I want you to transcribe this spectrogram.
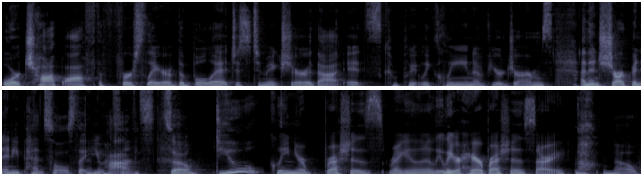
or chop off the first layer of the bullet just to make sure that it's completely clean of your germs. And then sharpen any pencils that, you have. sense. So, Do you clean your brushes regularly? Your hair brushes? Sorry. no.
